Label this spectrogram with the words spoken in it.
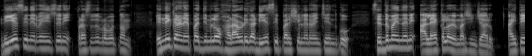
డిఎస్సి నిర్వహించని ప్రస్తుత ప్రభుత్వం ఎన్నికల నేపథ్యంలో హడావుడిగా డిఎస్సి పరీక్షలు నిర్వహించేందుకు సిద్ధమైందని ఆ లేఖలో విమర్శించారు. అయితే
